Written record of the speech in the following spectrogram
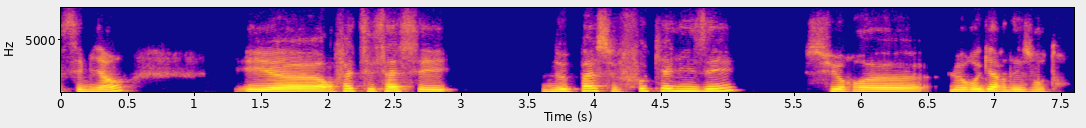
c'est bien. Et en fait, c'est ça, c'est ne pas se focaliser sur euh, le regard des autres.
